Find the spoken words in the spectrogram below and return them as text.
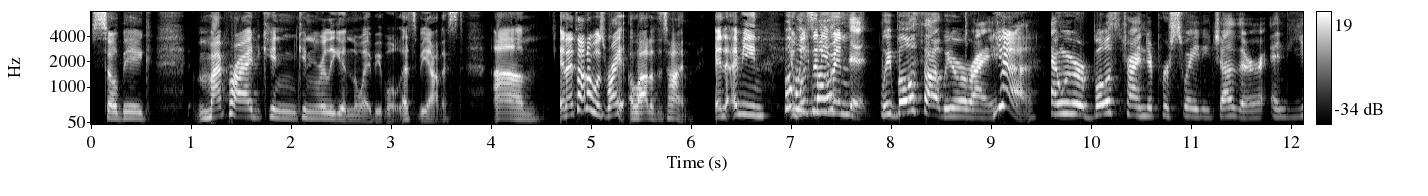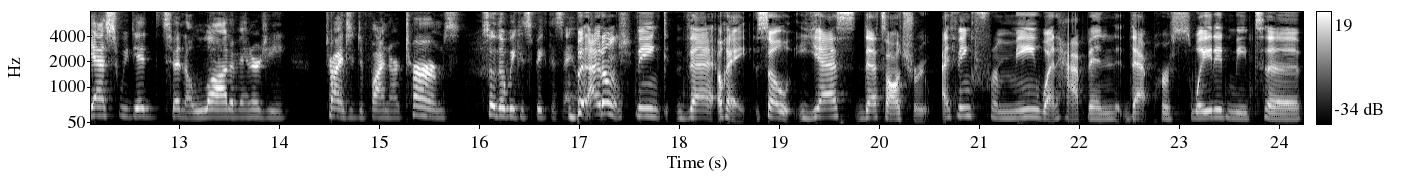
so big. My pride can can really get in the way, people. Let's be honest. Um, and I thought I was right a lot of the time. And I mean, But it wasn't even. did. We both thought we were right. Yeah, And we were both trying to persuade each other. And yes, we did spend a lot of energy trying to define our terms so that we could speak the same but I don't think that. Okay, so yes, that's all true. I think for me, what happened that persuaded me to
